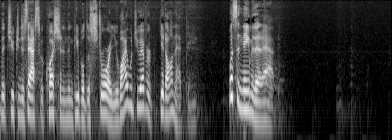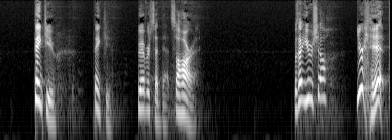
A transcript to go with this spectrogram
that you can just ask a question and then people destroy you. Why would you ever get on that thing? What's the name of that app? Thank you. Thank you. Whoever said that? Sarahah. Was that you, Rochelle? You're hip.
